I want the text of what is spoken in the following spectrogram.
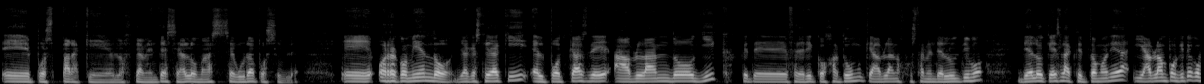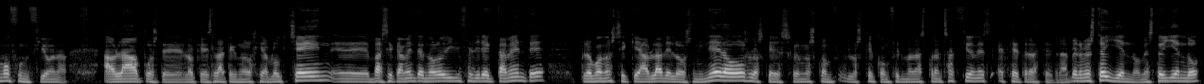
eh, pues para que lógicamente sea lo más segura posible. Eh, os recomiendo, ya que estoy aquí, el podcast de Hablando Geek, de Federico Hatum, que hablan justamente el último de lo que es la criptomoneda y habla un poquito cómo funciona. Habla pues de lo que es la tecnología blockchain, eh, básicamente no lo dice directamente, pero bueno, sí que habla de los mineros, los que son los, los que confirman las transacciones, etcétera, etcétera. Pero me estoy yendo, me estoy yendo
